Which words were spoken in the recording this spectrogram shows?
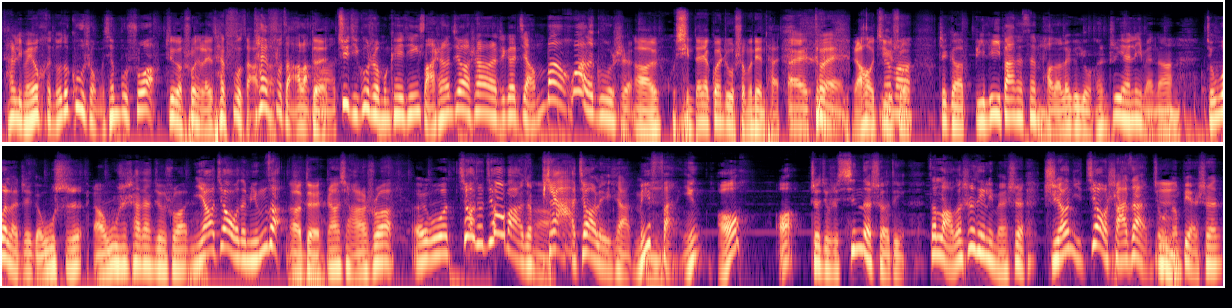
它里面有很多的故事，我们先不说。这个说起来太复杂了，太复杂了对。啊！具体故事我们可以听，马上就要上了这个讲漫画的故事。啊，请大家关注什么电台？哎，对，然后继续那么说，这个比利·巴特森跑到了一个永恒之眼里面呢，就问了这个巫师，然后巫师沙赞就说：“你要叫我的名字。”啊，对，然后小孩说：“呃，我叫就叫吧。”就啪叫了一下，没反应。哦，哦，这就是新的设定。在老的设定里面是，只要你叫沙赞就能变身，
